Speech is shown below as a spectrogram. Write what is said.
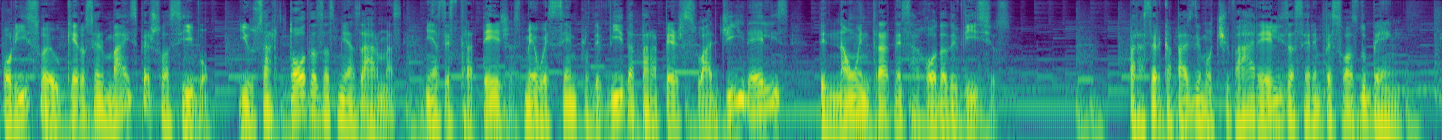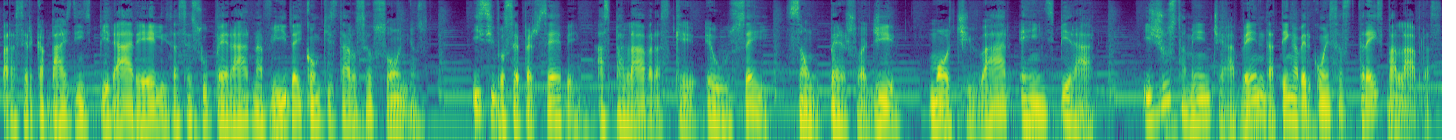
Por isso eu quero ser mais persuasivo e usar todas as minhas armas, minhas estratégias, meu exemplo de vida para persuadir eles de não entrar nessa roda de vícios. Para ser capaz de motivar eles a serem pessoas do bem, para ser capaz de inspirar eles a se superar na vida e conquistar os seus sonhos. E se você percebe, as palavras que eu usei são persuadir, motivar e inspirar. E justamente a venda tem a ver com essas três palavras.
